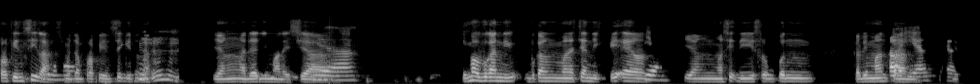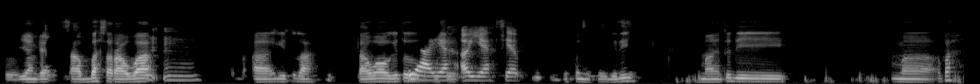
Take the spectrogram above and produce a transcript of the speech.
provinsi lah, yeah. semacam provinsi gitu nah. Mm-hmm. Yang ada di Malaysia. Yeah. Cuma bukan di bukan Malaysia di PL yeah. yang masih di Serumpun Kalimantan. Oh, iya, iya. Gitu. Yang kayak Sabah, Sarawak. Mm-hmm. Uh, gitulah. Tawau gitu. Iya, iya. Oh iya, siap. Gitu. Jadi kemarin itu di me, apa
